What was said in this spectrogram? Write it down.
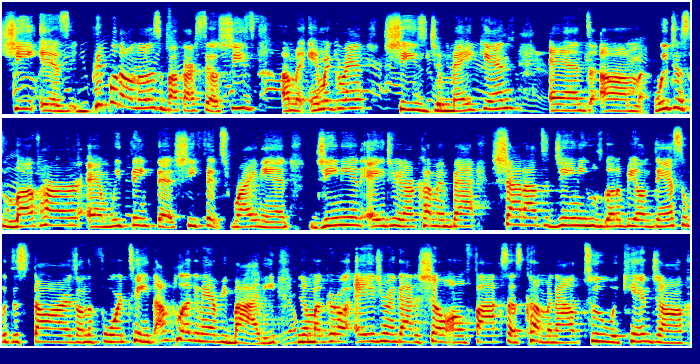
She is, people don't know this about Garcelle. She's um, an immigrant, she's Jamaican, and um, we just love her. And we think that she fits right in. Jeannie and Adrienne are coming back. Shout out to Jeannie, who's going to be on Dancing with the Stars on the 14th. I'm plugging everybody. You know, my girl Adrienne got a show on Fox that's coming out too with Ken Jeong.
